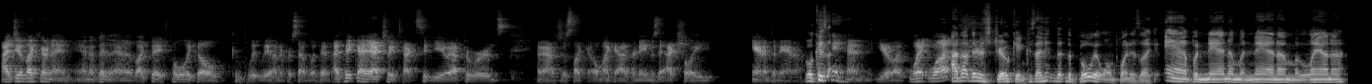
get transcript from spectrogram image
I do like her name, Anna Banana. Like they fully go completely 100% with it. I think I actually texted you afterwards, and I was just like, "Oh my god, her name is actually Anna Banana." Well, 'cause- and you're like, "Wait, what?" I thought they were just joking because I think that the bully at one point is like, eh, banana, banana, Milana.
